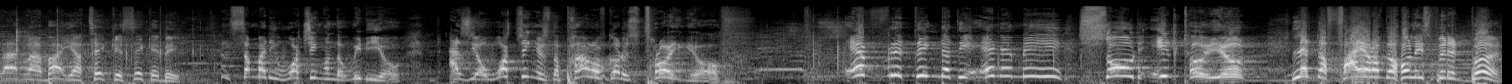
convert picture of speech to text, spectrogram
La rabaya teke sekebe. Somebody watching on the video, as you're watching, as the power of God is throwing you off. Everything that the enemy sowed into you, let the fire of the Holy Spirit burn.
